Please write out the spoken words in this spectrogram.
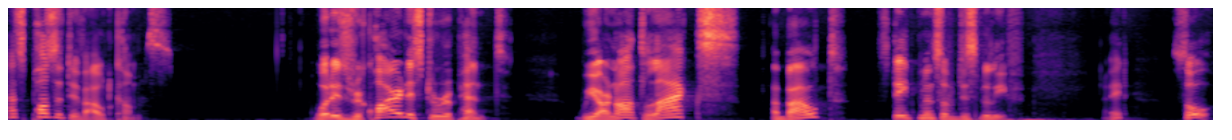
has positive outcomes. What is required is to repent. We are not lax about statements of disbelief. Right? So,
